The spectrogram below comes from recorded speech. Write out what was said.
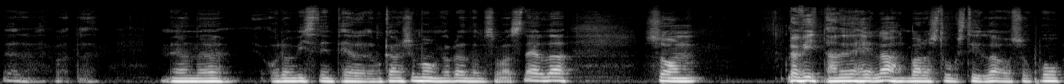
Men, eh, och de visste inte heller. Var kanske många bland dem som var snälla som bevittnade det hela, bara stod stilla och såg på.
